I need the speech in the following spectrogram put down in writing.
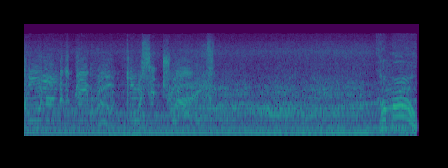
going onto the big road, Dorset Drive. Come on!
